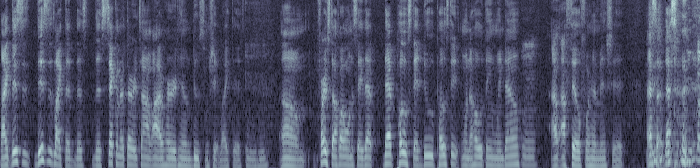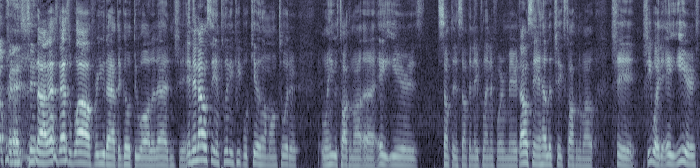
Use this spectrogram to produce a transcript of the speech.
Like this is this is like the the the second or third time I've heard him do some shit like this. Mm-hmm. Um, first off, I want to say that that post that dude posted when the whole thing went down, Mm. I, I fell for him and shit. That's a that's you fell for that shit. nah, that's that's wild for you to have to go through all of that and shit. And then I was seeing plenty of people kill him on Twitter when he was talking about uh, eight years, something something they planning for a marriage. I was seeing hella chicks talking about shit. She waited eight years.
